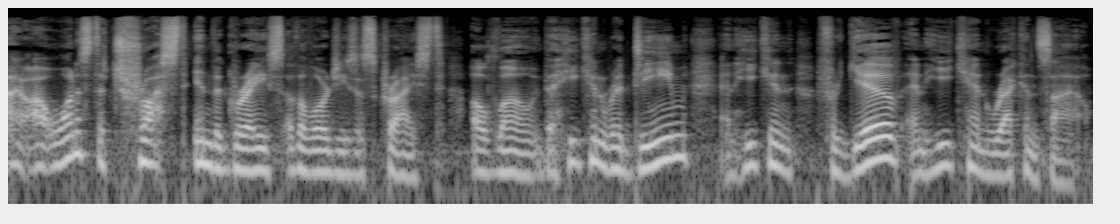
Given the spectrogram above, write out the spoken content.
I, I, want us to trust in the grace of the Lord Jesus Christ alone, that He can redeem and He can forgive and He can reconcile.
